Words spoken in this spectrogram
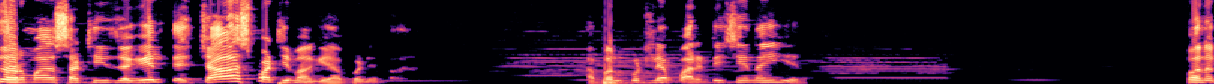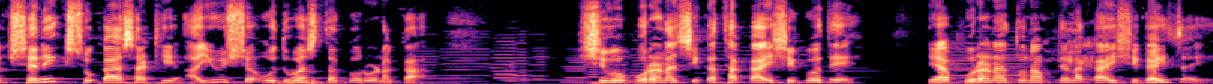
हिंदू धर्मासाठी जगेल त्याच्याच पाठीमागे आपण आपण कुठल्या पार्टीचे नाहीये पण क्षणिक सुखासाठी आयुष्य उद्ध्वस्त करू नका. शिवपुराणाची कथा काय शिकवते? या पुराणातून आपल्याला काय शिकायचं आहे?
